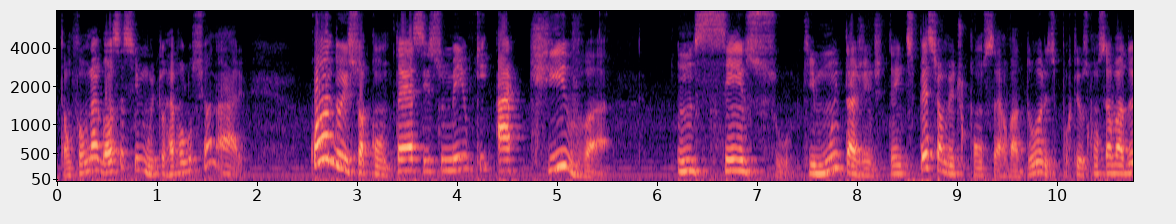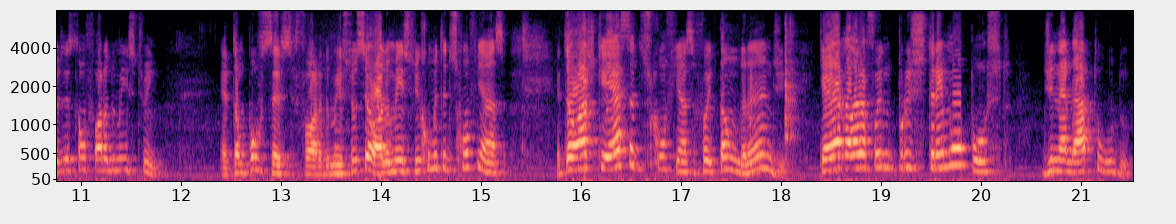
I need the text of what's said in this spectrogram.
Então foi um negócio assim muito revolucionário. Quando isso acontece, isso meio que ativa um senso que muita gente tem, especialmente conservadores, porque os conservadores estão fora do mainstream. Então, por ser fora do mainstream, você olha o mainstream com muita desconfiança. Então, eu acho que essa desconfiança foi tão grande que aí a galera foi pro extremo oposto, de negar tudo.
